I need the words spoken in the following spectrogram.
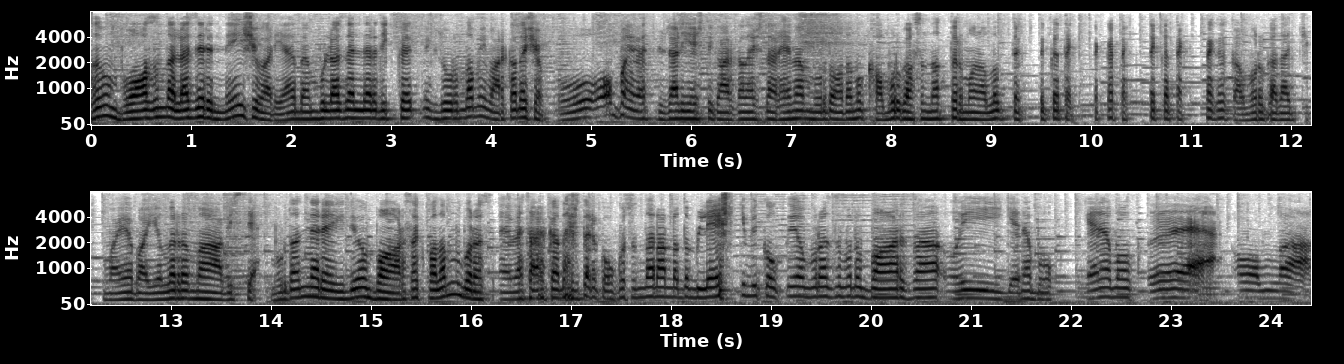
Adamın boğazında lazerin ne işi var ya? Ben bu lazerlere dikkat etmek zorunda mıyım arkadaşım? Hop evet güzel geçtik arkadaşlar. Hemen burada adamın kaburgasından tırmanalım. Tık tık tık tık tık tık tık tık kaburgadan çıkmaya bayılırım abisi. Buradan nereye gidiyor? Bağırsak falan mı burası? Evet arkadaşlar kokusundan anladım. Leş gibi kokuyor burası bunu bağırsa. Oy gene bok. Gene bok. Allah.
